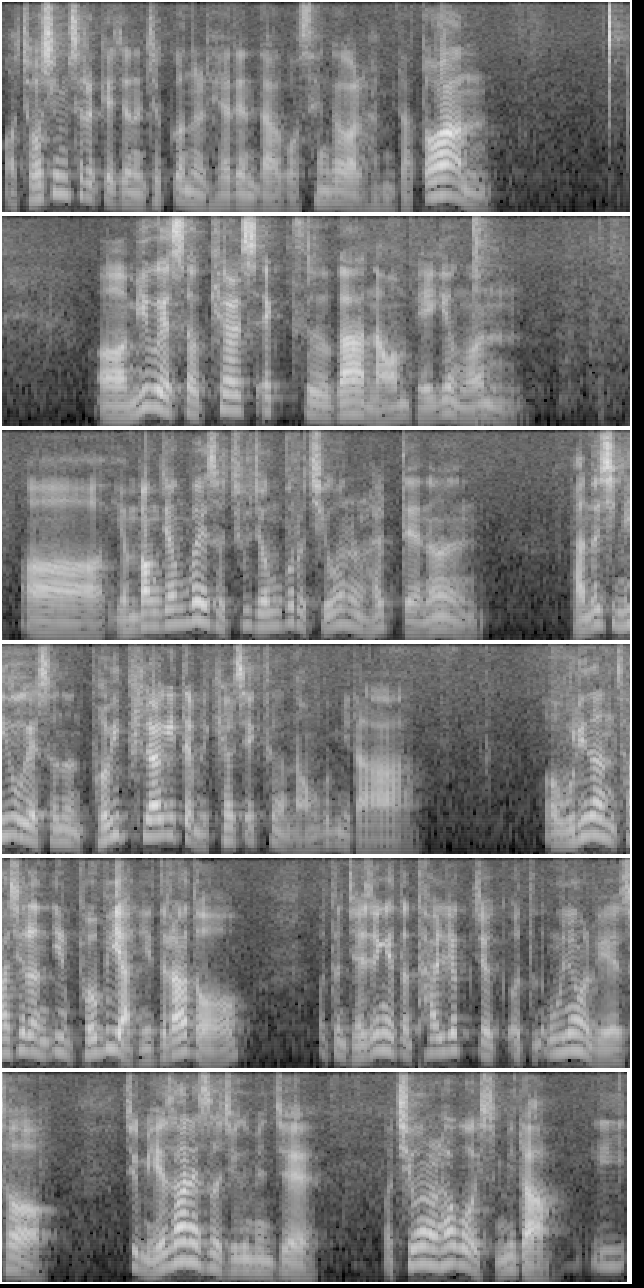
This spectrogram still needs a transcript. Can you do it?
어, 조심스럽게 저는 접근을 해야 된다고 생각을 합니다. 또한 어, 미국에서 케어스 액트가 나온 배경은 어, 연방 정부에서 주 정부로 지원을 할 때는 반드시 미국에서는 법이 필요하기 때문에 케어스 액트가 나온 겁니다. 어, 우리는 사실은 이 법이 아니더라도 어떤 재정의 어떤 탄력적 어떤 운영을 위해서 지금 예산에서 지금 현재 어, 지원을 하고 있습니다. 이,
